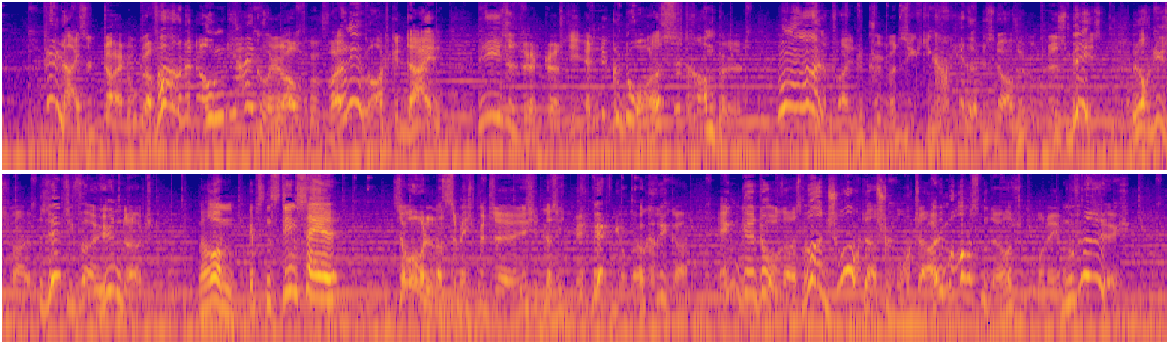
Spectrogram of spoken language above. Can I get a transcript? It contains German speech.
Vielleicht sind deinen unerfahrenen Augen die Heilkräuter aufgefallen, die dort gedeihen. Diese sind es, die Ende Gedoras trampelt. Normalerweise kümmern sich die Krieger des Norden um das Biest. Doch diesmal sind sie verhindert. Warum? Gibt's einen Steam Sale? So, lasse mich bitte. Ich lasse ich mich bitten, junger Krieger. Engedoras war ein Schluchterschluchter im Osten der Superleben für sich.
